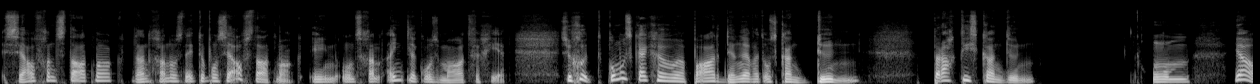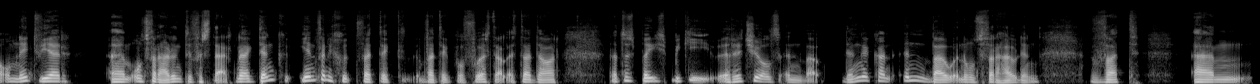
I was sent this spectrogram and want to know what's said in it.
self gaan staat maak, dan gaan ons net op onsself staat maak en ons gaan eintlik ons maat vergeet. So goed, kom ons kyk gou 'n paar dinge wat ons kan doen, prakties kan doen om ja, om net weer um, ons verhouding te versterk. Nou ek dink een van die goed wat ek wat ek wil voorstel is dat daar dat ons 'n bietjie rituals inbou. Dinge kan inbou in ons verhouding wat ehm um,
